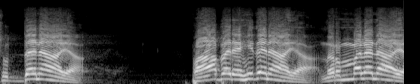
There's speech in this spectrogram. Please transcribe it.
ശുദ്ധനായ പാപരഹിതനായ നിർമ്മലനായ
